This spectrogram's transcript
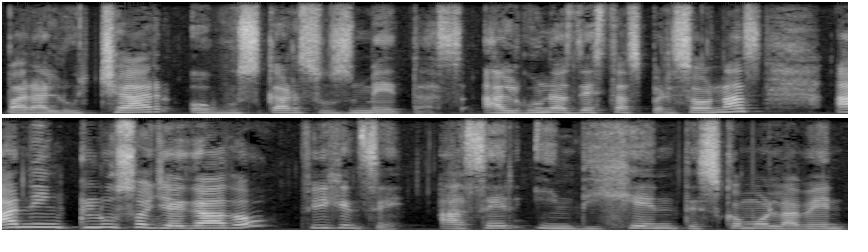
para luchar o buscar sus metas. Algunas de estas personas han incluso llegado, fíjense, a ser indigentes, como la ven,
